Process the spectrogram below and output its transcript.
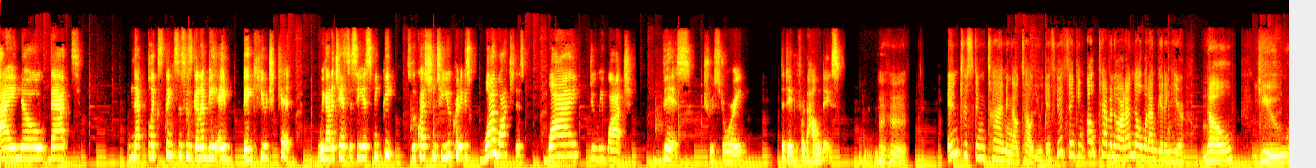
I know that Netflix thinks this is going to be a big, huge hit. We got a chance to see a sneak peek. So the question to you, critic, is why watch this? Why do we watch this true story the day before the holidays? Hmm. Interesting timing, I'll tell you. If you're thinking, "Oh, Kevin Hart, I know what I'm getting here," no, you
